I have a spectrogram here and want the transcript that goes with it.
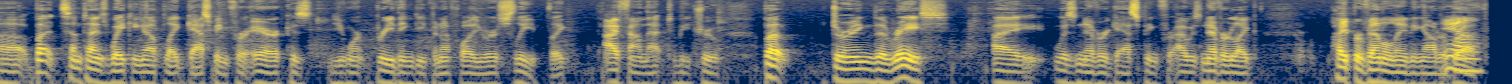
Uh, but sometimes waking up like gasping for air because you weren't breathing deep enough while you were asleep. Like I found that to be true. But during the race, I was never gasping for. I was never like hyperventilating out of Yeah, breath.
